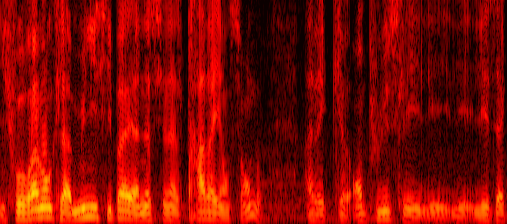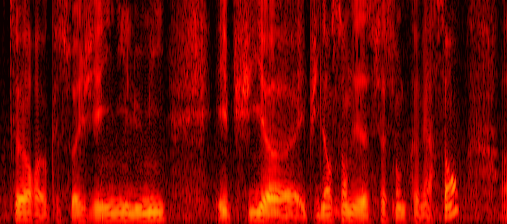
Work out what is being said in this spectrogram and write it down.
Il faut vraiment que la municipale et la nationale travaillent ensemble avec en plus les, acteurs, euh, que ce soit GNI, LUMI, et puis, euh, et puis l'ensemble des associations de commerçants. Euh,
